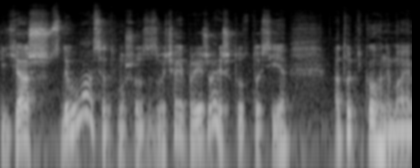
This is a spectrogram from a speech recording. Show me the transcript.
я ж здивувався, тому що зазвичай приїжджаєш, тут хтось є, а тут нікого немає.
